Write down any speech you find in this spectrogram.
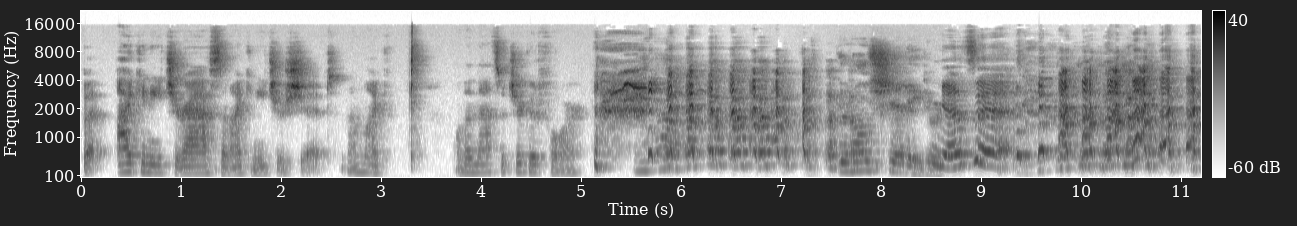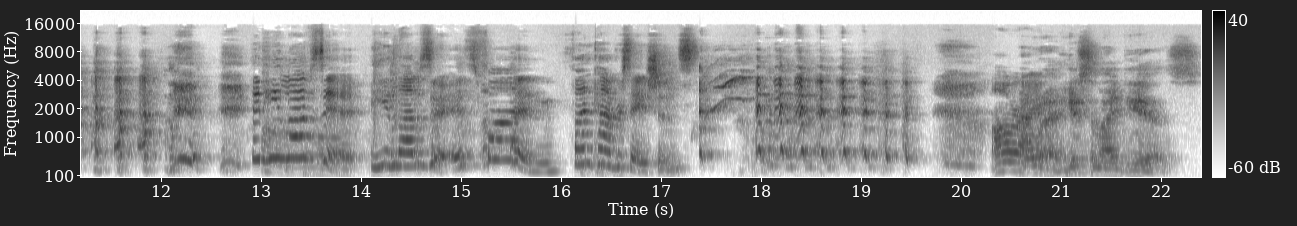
but I can eat your ass and I can eat your shit. And I'm like, well, then that's what you're good for. Good old shit eater. That's it. and he loves it. He loves it. It's fun. Fun conversations. All All right. right, here's some ideas.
